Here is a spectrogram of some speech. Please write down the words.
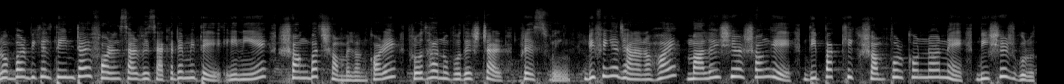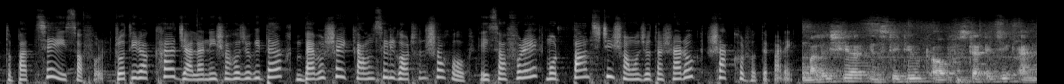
রোববার বিকেল তিনটায় ফরেন সার্ভিস একাডেমিতে এ নিয়ে সংবাদ সম্মেলন করে প্রধান উপদেষ্টার প্রেস উইং। ব্রিফিংয়ে জানানো হয় মালয়েশিয়ার সঙ্গে দ্বিপাক্ষিক সম্পর্ক উন্নয়নে বিশেষ গুরুত্ব পাচ্ছে এই সফর। প্রতিরক্ষা জ্বালানি সহযোগিতা, ব্যবসায়িক কাউন্সিল গঠন সহ এই সফরে মোট পাঁচটি সমঝোতা স্মারক স্বাক্ষর হতে পারে। মালয়েশিয়ার institute of strategic and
